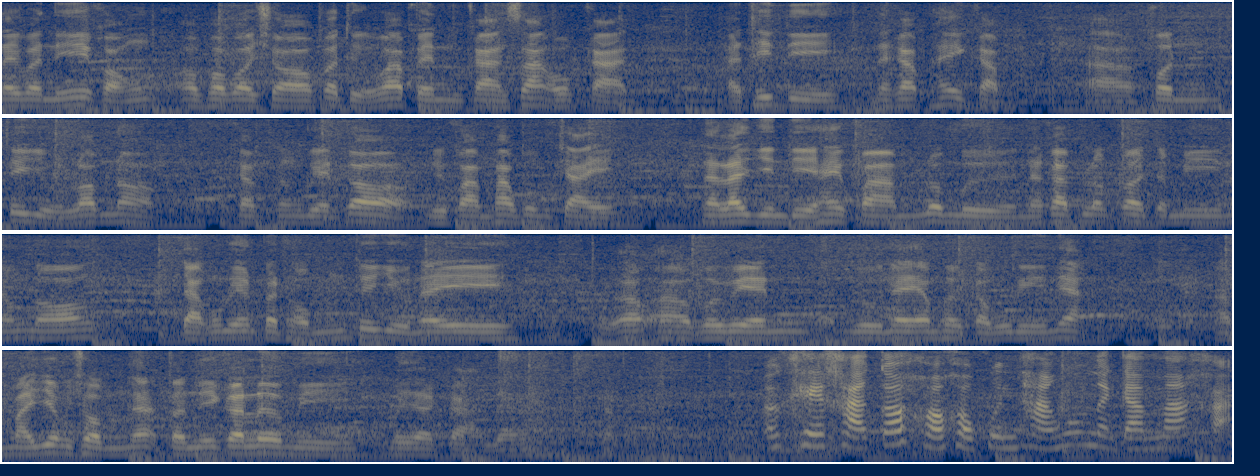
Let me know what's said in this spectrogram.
ในวันนี้ของอพปชก็ถือว่าเป็นการสร้างโอกาสที่ดีนะครับให้กับคนที่อยู่รอบนอกครับโรงเรียนก็มีความภาคภูมิใจนะและยินดีให้ความร่วมมือนะครับแล้วก็จะมีน้องๆ จากโรงเรียนประถมที่อยู่ในบริเวณอยู่ในอำเภอกับบุรีเนี่ย มาเยี่ยมชมนะตอนนี้ก็เริ่มมีบรรยากาศแล้วครับ โอเคค่ะ ก็ขอขอบคุณทางผู้อำนวยการมากค่ะ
